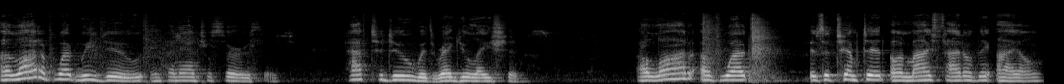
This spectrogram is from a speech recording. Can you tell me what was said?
A lot of what we do in financial services have to do with regulations. A lot of what is attempted on my side of the aisle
